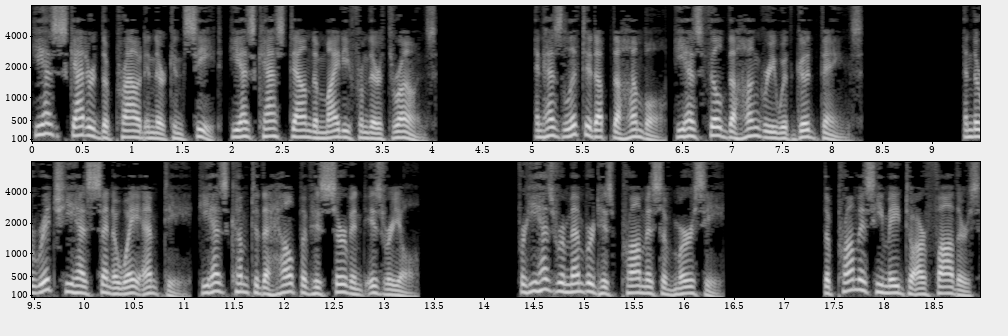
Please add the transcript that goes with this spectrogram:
He has scattered the proud in their conceit, he has cast down the mighty from their thrones and has lifted up the humble, he has filled the hungry with good things. And the rich he has sent away empty, he has come to the help of his servant Israel. For he has remembered his promise of mercy, the promise he made to our fathers,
